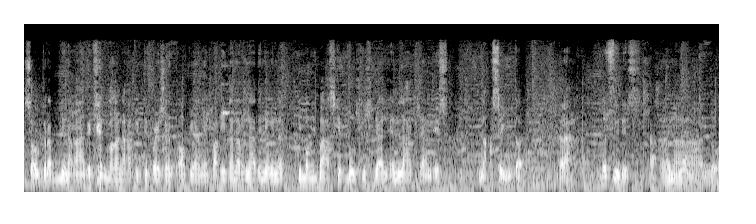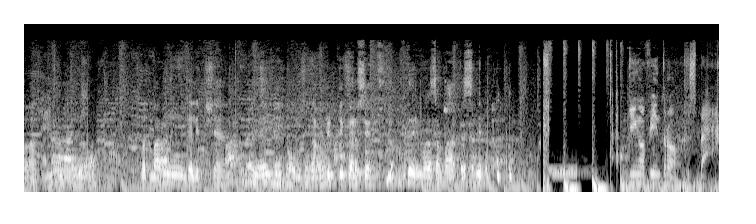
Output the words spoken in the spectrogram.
So, grab nyo na kagad yan. Mga naka 50% off yan. Eh, pakita na rin natin yung ina- ibang basketball shoes dyan and lahat yan is naka-sale. Tara, let's do this. Panalo ah. Ba't parang galit siya? Naka 50% yung mga sapatos niya. King of Intro is back.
